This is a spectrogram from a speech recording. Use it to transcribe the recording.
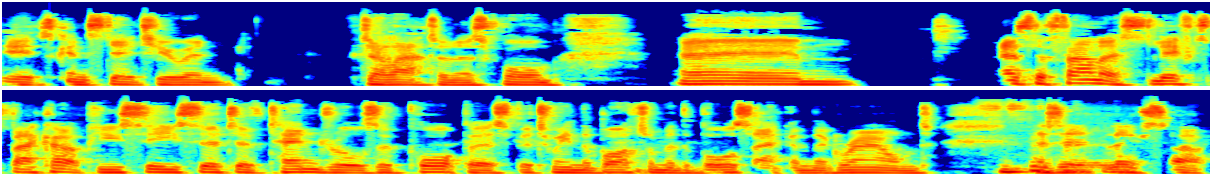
its constituent gelatinous form. Um as the phallus lifts back up, you see sort of tendrils of porpoise between the bottom of the ball sack and the ground as it lifts up.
